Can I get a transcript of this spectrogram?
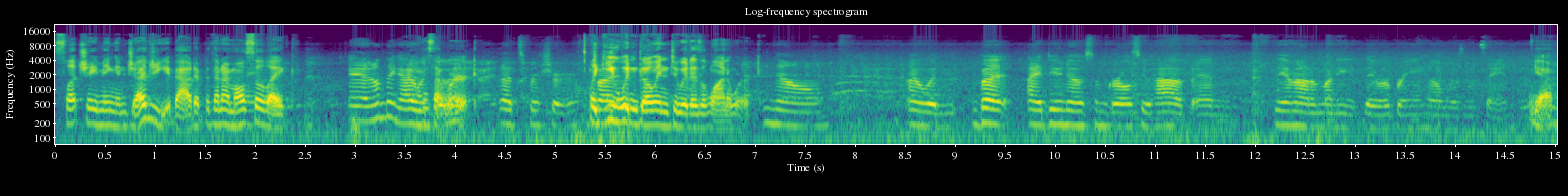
slut shaming and judgy about it, but then I'm also like, Yeah, I don't think I would. does that do it, work? That's for sure. like But- you wouldn't go into it as a line of work. No, I wouldn't. But I do know some girls who have, and the amount of money they were bringing home was insane. Yeah.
